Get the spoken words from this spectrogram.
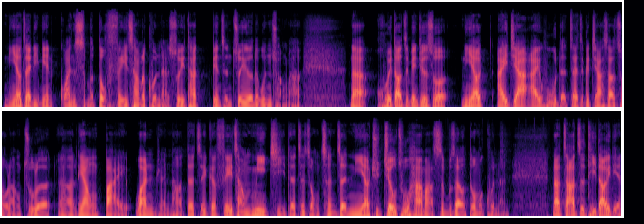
你要在里面管什么都非常的困难，所以它变成罪恶的温床了哈。那回到这边就是说，你要挨家挨户的在这个加沙走廊住了呃两百万人哈的这个非常密集的这种城镇，你要去揪出哈马斯，不知道有多么困难。那杂志提到一点。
